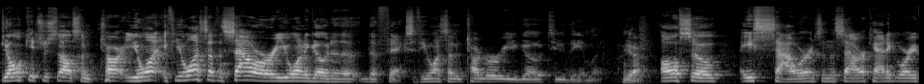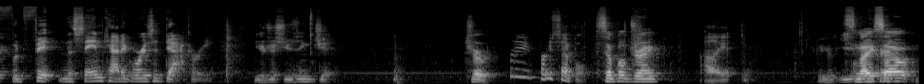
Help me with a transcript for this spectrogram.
don't get yourself some tart. You want if you want something sour, you want to go to the, the fix. If you want something tartar, you go to the gimlet. Yeah. Also, a sour, it's in the sour category, would fit in the same category as a daiquiri. You're just using gin. True. Pretty pretty simple. Simple drink. I like it. You- you- It's nice out.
